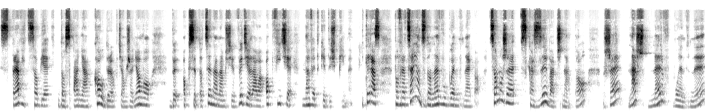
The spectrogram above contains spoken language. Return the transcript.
sprawić sobie do spania kołdrę obciążeniową, by oksytocyna nam się wydzielała obficie, nawet kiedy śpimy. I teraz powracając do nerwu błędnego, co może wskazywać na to, że nasz nerw błędny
